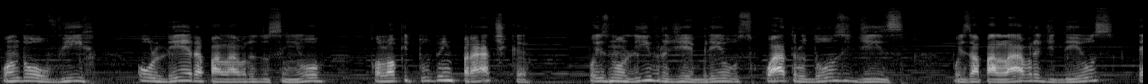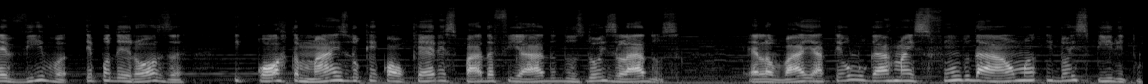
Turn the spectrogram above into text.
Quando ouvir ou ler a palavra do Senhor, coloque tudo em prática pois no livro de Hebreus 4,12 diz: Pois a palavra de Deus é viva e poderosa e corta mais do que qualquer espada afiada dos dois lados. Ela vai até o lugar mais fundo da alma e do espírito,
